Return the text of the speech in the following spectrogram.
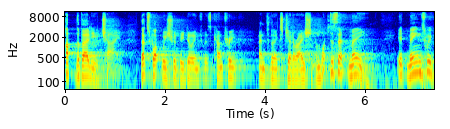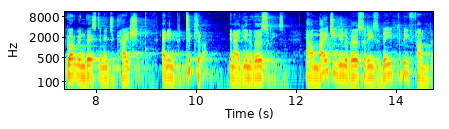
up the value chain. That's what we should be doing for this country and for the next generation. And what does that mean? It means we've got to invest in education, and in particular in our universities. Our major universities need to be funded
